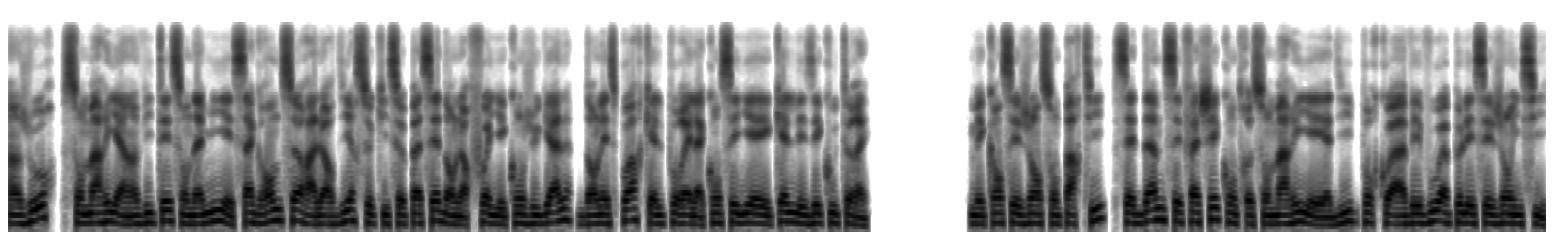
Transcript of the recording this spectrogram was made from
Un jour, son mari a invité son amie et sa grande sœur à leur dire ce qui se passait dans leur foyer conjugal, dans l'espoir qu'elle pourrait la conseiller et qu'elle les écouterait. Mais quand ces gens sont partis, cette dame s'est fâchée contre son mari et a dit Pourquoi avez-vous appelé ces gens ici?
